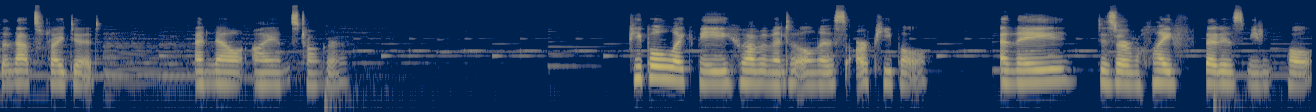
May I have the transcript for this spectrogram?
And that's what I did. And now I am stronger. People like me who have a mental illness are people, and they deserve a life that is meaningful.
